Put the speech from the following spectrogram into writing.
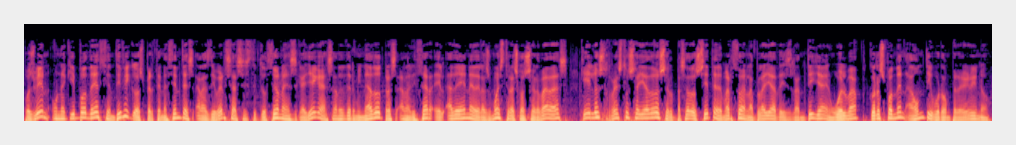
Pues bien, un equipo de científicos pertenecientes a las diversas instituciones gallegas han determinado, tras analizar el ADN de las muestras conservadas, que los restos hallados el pasado 7 de marzo en la playa de Islantilla, en Huelva, corresponden a un tiburón peregrino.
